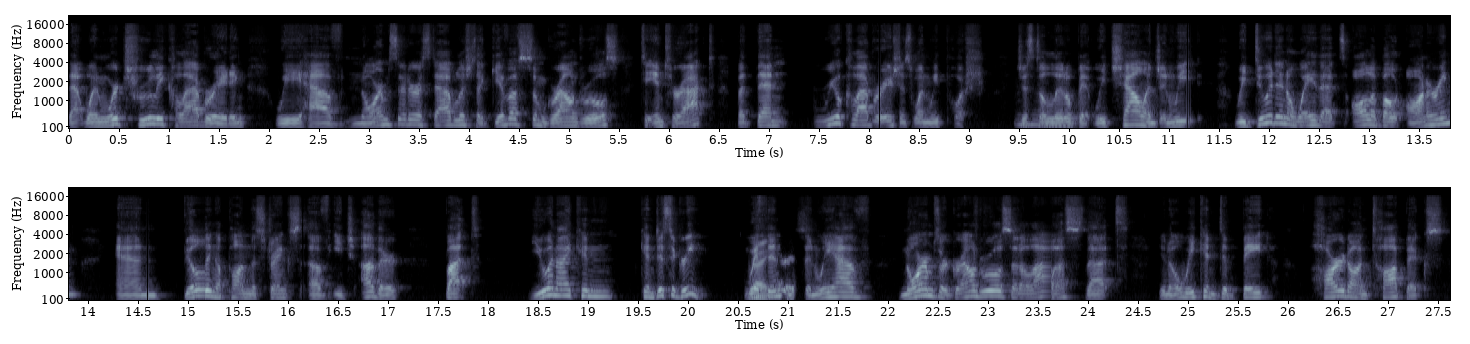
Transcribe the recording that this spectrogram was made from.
That when we're truly collaborating, we have norms that are established that give us some ground rules to interact, but then real collaboration is when we push just mm-hmm. a little bit. We challenge and we we do it in a way that's all about honoring and building upon the strengths of each other, but you and I can can disagree within right. this and we have norms or ground rules that allow us that you know we can debate hard on topics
